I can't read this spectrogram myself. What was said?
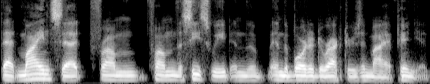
that mindset from from the C-suite and the and the board of directors, in my opinion.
